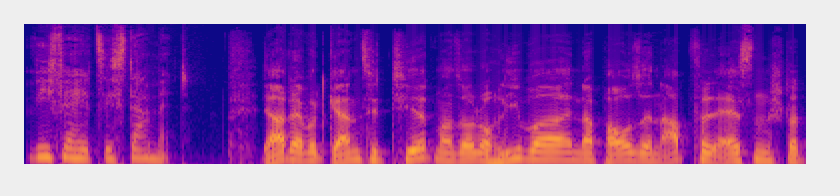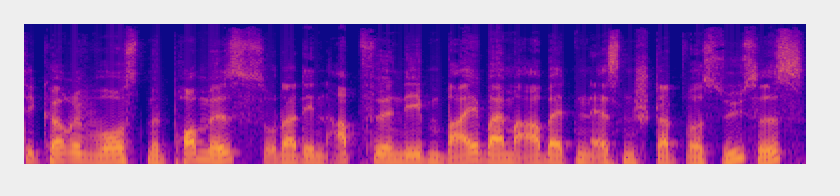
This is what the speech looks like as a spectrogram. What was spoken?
Wie verhält sich's damit? Ja, der wird gern zitiert, man soll doch lieber in der Pause einen Apfel essen statt die Currywurst mit Pommes oder den Apfel nebenbei beim Arbeiten essen statt was Süßes.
